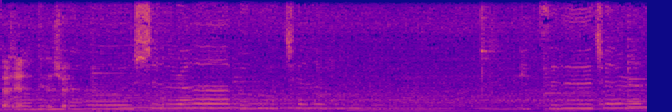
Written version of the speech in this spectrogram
再见，你的水。却忍不住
